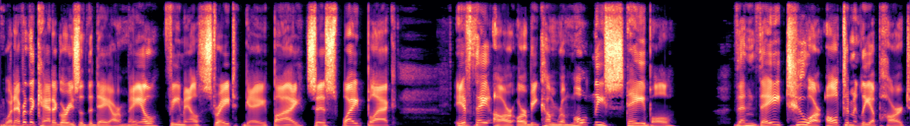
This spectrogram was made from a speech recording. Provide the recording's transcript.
Whatever the categories of the day are male, female, straight, gay, bi, cis, white, black if they are or become remotely stable, then they too are ultimately a part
